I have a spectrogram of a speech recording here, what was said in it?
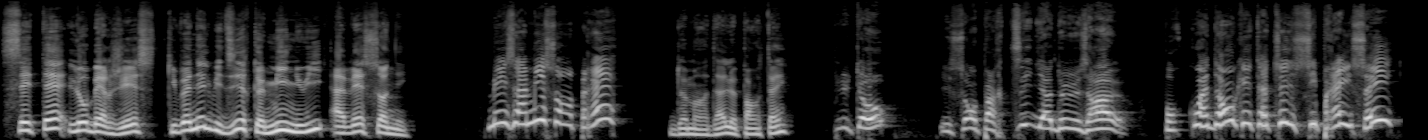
C'était l'aubergiste qui venait lui dire que minuit avait sonné. Mes amis sont prêts? demanda le pantin. Plutôt. Ils sont partis il y a deux heures. Pourquoi donc étaient-ils si pressés?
